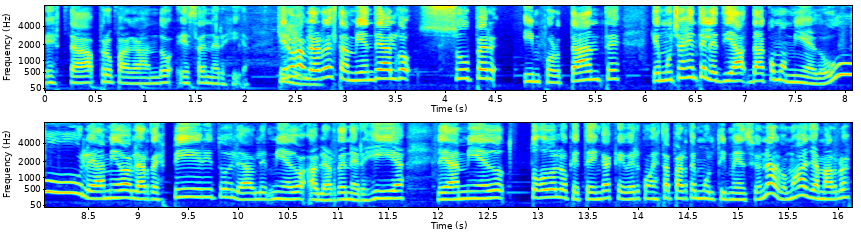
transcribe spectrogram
está propagando esa energía. Quiero lindo. hablarles también de algo súper importante que mucha gente le da, da como miedo. Uh, le da miedo hablar de espíritus, le da miedo hablar de energía, le da miedo todo lo que tenga que ver con esta parte multidimensional. Vamos a llamarlo es-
